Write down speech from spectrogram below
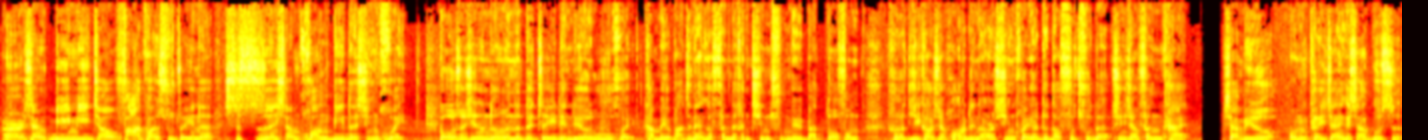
而像秘密交罚款赎罪呢，是世人向皇帝的行贿。某生先生论文呢对这一点略有误会，他没有把这两个分得很清楚，没有把夺俸和依靠向皇帝而行贿而得到付出的现象分开。像比如，我们可以讲一个小故事。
